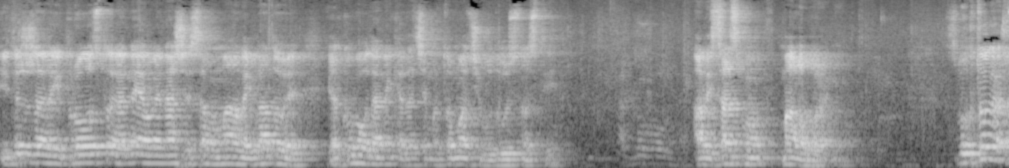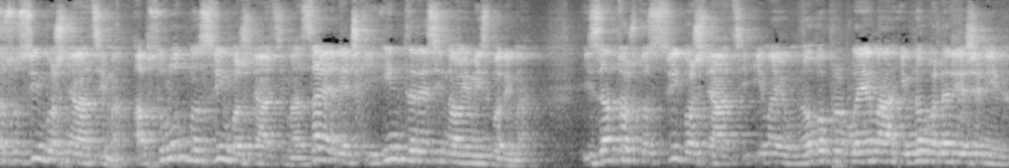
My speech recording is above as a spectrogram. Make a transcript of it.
i države i prostore, ne ove naše samo male gradove, i ako Bog da nekada ćemo to moći u budućnosti. Ali sad smo malobrojni. Zbog toga što su svim bošnjacima, apsolutno svim bošnjacima, zajednički interesi na ovim izborima, i zato što svi bošnjaci imaju mnogo problema i mnogo neriješenih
